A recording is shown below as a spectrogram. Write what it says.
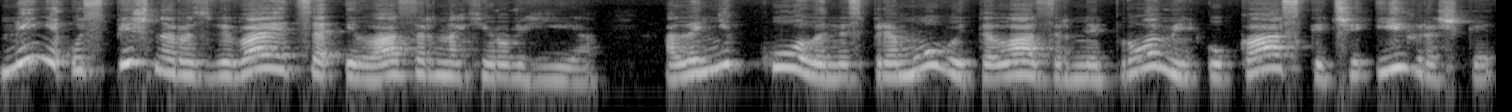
Нині успішно розвивається і лазерна хірургія. Але ніколи не спрямовуйте лазерний промінь, указки чи іграшки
